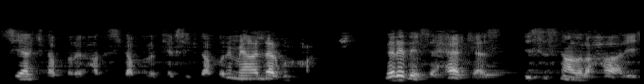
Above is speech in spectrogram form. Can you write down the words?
siyer kitapları, hadis kitapları, tefsir kitapları, mealler bulunmaktadır. Neredeyse herkes istisnalara hariç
